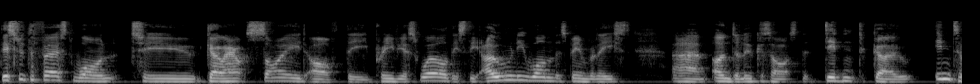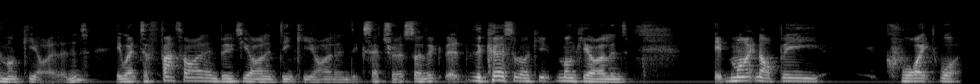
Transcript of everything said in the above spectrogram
this was the first one to go outside of the previous world. It's the only one that's been released um, under LucasArts that didn't go into Monkey Island. It went to Fat Island, Booty Island, Dinky Island, etc. So the the Curse of Monkey, Monkey Island, it might not be quite what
